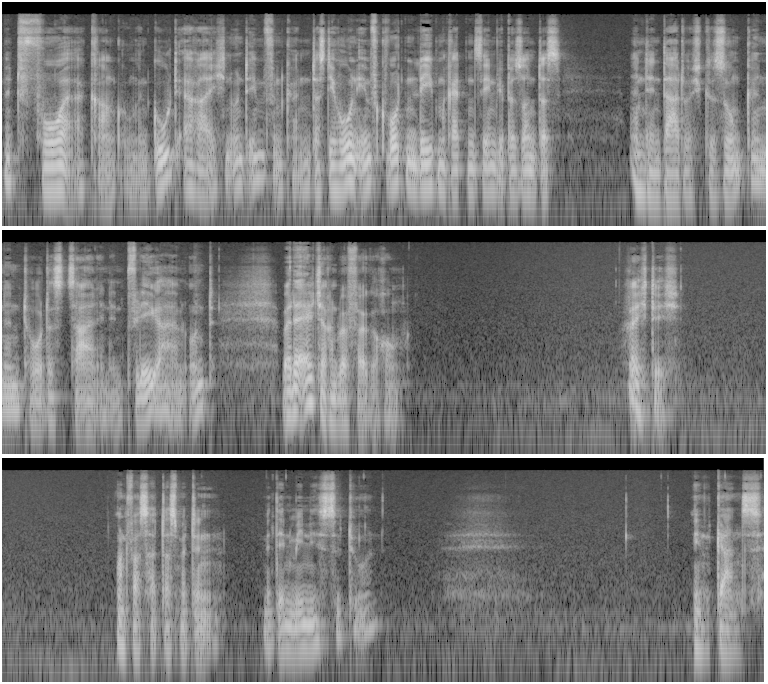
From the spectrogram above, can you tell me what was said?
mit Vorerkrankungen gut erreichen und impfen können. Dass die hohen Impfquoten Leben retten, sehen wir besonders an den dadurch gesunkenen Todeszahlen in den Pflegeheimen und bei der älteren Bevölkerung. Richtig. Und was hat das mit den, mit den Minis zu tun? In ganz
